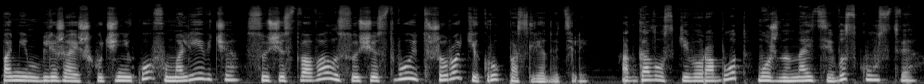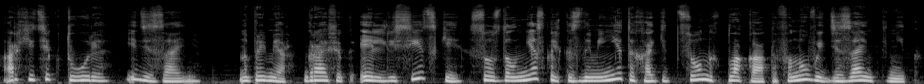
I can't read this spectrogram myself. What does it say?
Помимо ближайших учеников у Малевича существовал и существует широкий круг последователей. Отголоски его работ можно найти в искусстве, архитектуре и дизайне. Например, график Эль Лисицкий создал несколько знаменитых агитационных плакатов и новый дизайн книг.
